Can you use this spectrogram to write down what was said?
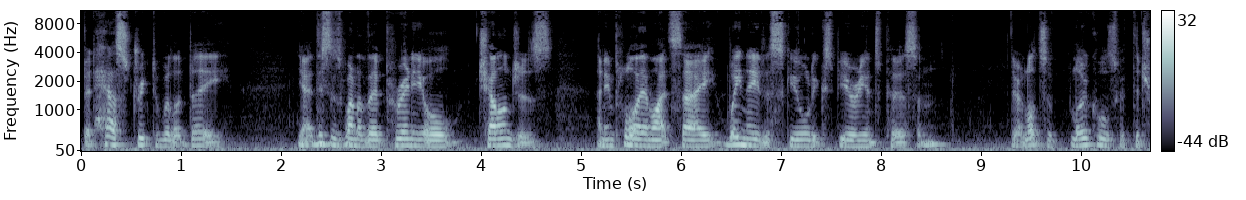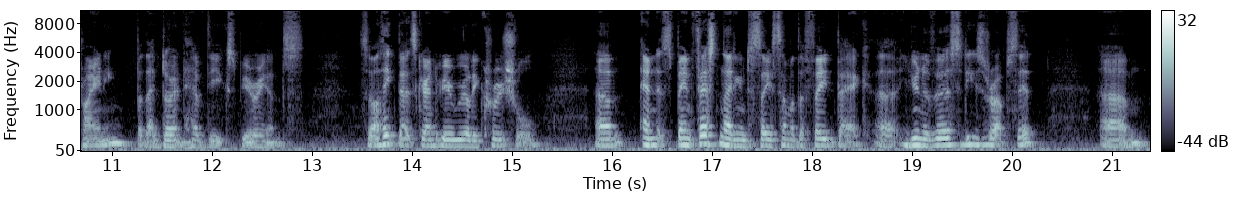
but how strict will it be? Know, this is one of the perennial challenges an employer might say, We need a skilled, experienced person. There are lots of locals with the training, but they don't have the experience. So I think that's going to be really crucial. Um, and it's been fascinating to see some of the feedback. Uh, universities are upset. Um,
